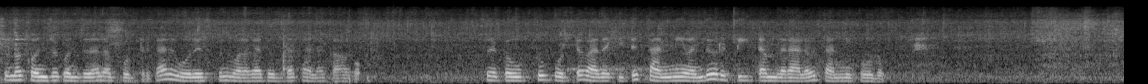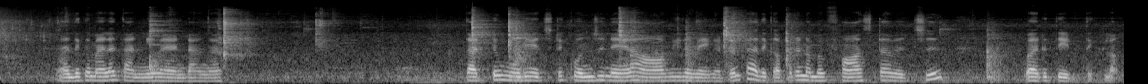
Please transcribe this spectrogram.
சும்மா கொஞ்சம் கொஞ்சம் தான் நான் போட்டிருக்கேன். அது ஒரு ஸ்பூன் மிளகாத்தூள் தான் கணக்காகும். ஸோ இப்போ உப்பு போட்டு வதக்கிட்டு தண்ணி வந்து ஒரு டீ டம்ளர் அளவு தண்ணி போதும். அதுக்கு மேலே தண்ணி வேண்டாங்க. தட்டு மூடி வச்சுட்டு கொஞ்சம் நேரம் ஆவியில் வேகட்டும்ட்டு அதுக்கப்புறம் நம்ம ஃபாஸ்ட்டாக வச்சு வறுத்து எடுத்துக்கலாம்.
